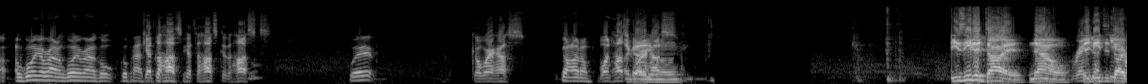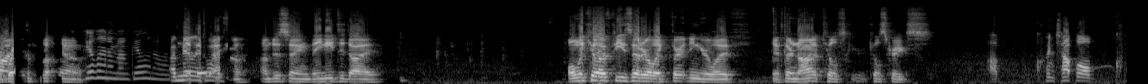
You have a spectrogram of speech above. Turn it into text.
I- I'm going around. I'm going around. Go go past. Get the husk, get the husk, get the husks. Where? Go warehouse. Got him. One husk I you, warehouse. Nolan. These need to die now. Raise they need to die right the fuck now. I'm killing him, I'm killing him. I'm nailing twice. I'm just saying, they need to die. Only kill FPs that are like threatening your life. If they're not, kill kill Scrakes. Uh, quintuple qu-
